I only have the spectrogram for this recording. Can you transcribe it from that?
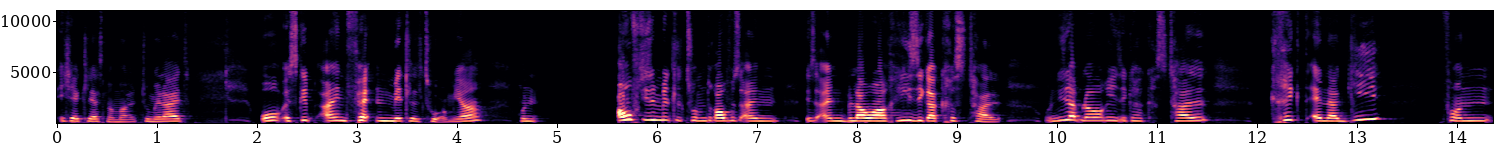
ich erkläre es nochmal, tut mir leid. Oh, es gibt einen fetten Mittelturm, ja? Und auf diesem Mittelturm drauf ist ein, ist ein blauer, riesiger Kristall. Und dieser blaue, riesige Kristall kriegt Energie von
